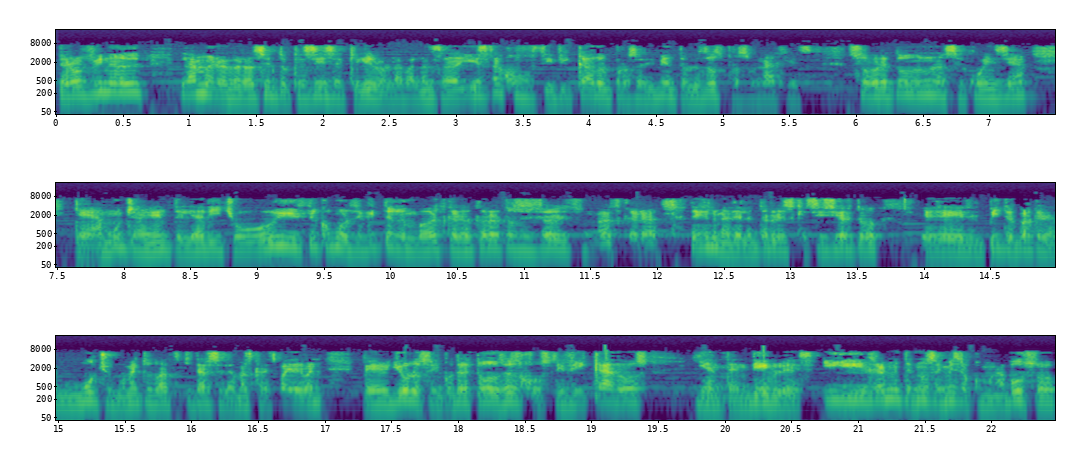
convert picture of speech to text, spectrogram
Pero al final, la mera verdad siento que sí se equilibra la balanza y está justificado el procedimiento de los dos personajes, sobre todo en una secuencia que a mucha gente le ha dicho, uy, este cómo se quita la máscara, cada rato se sale su máscara. Déjenme adelantarles que sí es cierto, el Peter Parker en muchos momentos va a quitarse la máscara de Spider-Man, pero yo los encontré todos esos justificados y entendibles y realmente no se me hizo como un abuso,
